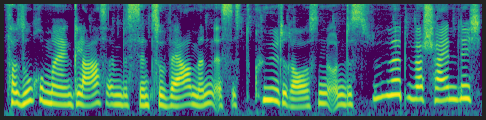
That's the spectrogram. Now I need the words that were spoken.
versuche mein Glas ein bisschen zu wärmen. Es ist kühl draußen und es wird wahrscheinlich,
